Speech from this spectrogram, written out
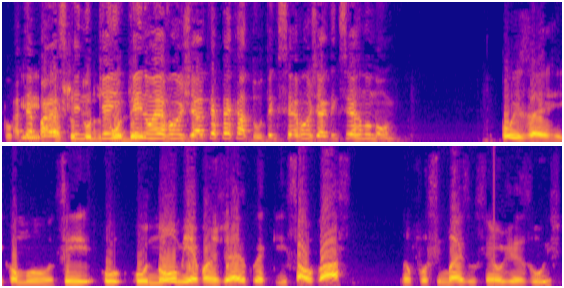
Porque Até parece que quem, poder... quem não é evangélico é pecador. Tem que ser evangélico, tem que ser no nome. Pois é, e como se o, o nome evangélico é que salvasse, não fosse mais o Senhor Jesus,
